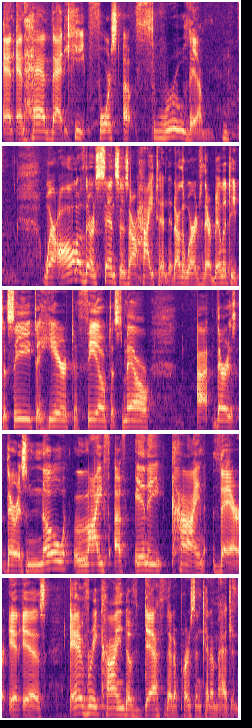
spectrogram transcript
and, and had that heat forced up through them where all of their senses are heightened. In other words, their ability to see, to hear, to feel, to smell. Uh, there is there is no life of any kind there. It is every kind of death that a person can imagine.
